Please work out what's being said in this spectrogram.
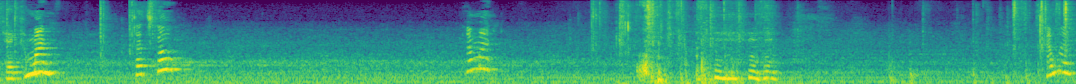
Okay, come on. Let's go. Come on. come on.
